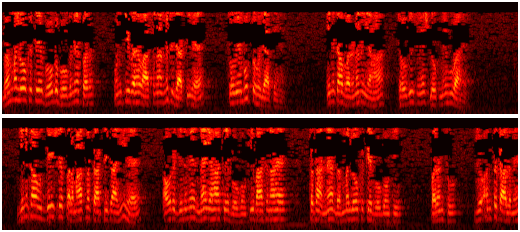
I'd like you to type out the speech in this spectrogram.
ब्रह्मलोक के भोग भोगने पर उनकी वह वासना मिट जाती है तो वे मुक्त हो जाते हैं। इनका वर्णन यहाँ चौबीसवें श्लोक में हुआ है। जिनका उद्देश्य परमात्मा प्राप्ति का ही है और जिनमें न यहाँ के भोगों की वासना है तथा न ब्रह्मलोक के भोगों की। परंतु जो अंत काल में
